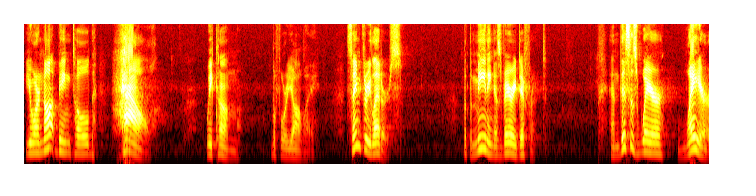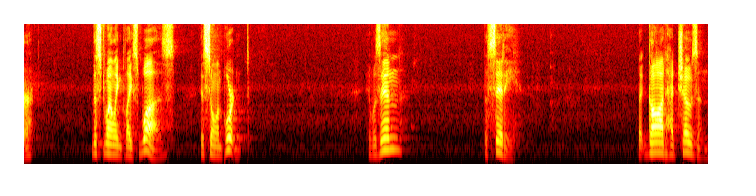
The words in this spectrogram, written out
You are not being told how we come before Yahweh. Same three letters, but the meaning is very different. And this is where where this dwelling place was is so important. It was in the city that God had chosen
